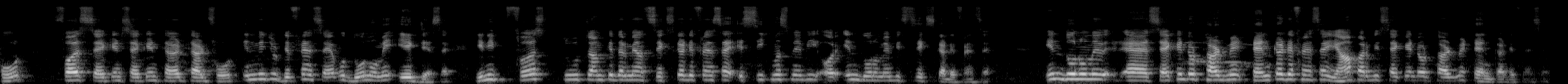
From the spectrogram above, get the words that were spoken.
fourth first second second third third fourth इनमें जो डिफरेंस है, वो दोनों में एक जैसा है। यानी फ़र्स्ट टू टर्म के दरमियान सिक्स का डिफरेंस है इस सीक्वेंस में भी और इन दोनों में भी सिक्स का डिफरेंस है। इन दोनों में सेकंड और थर्ड में टेन का डिफरेंस है, यहाँ पर भी सेकेंड और थर्ड में टेन का डिफरेंस है।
